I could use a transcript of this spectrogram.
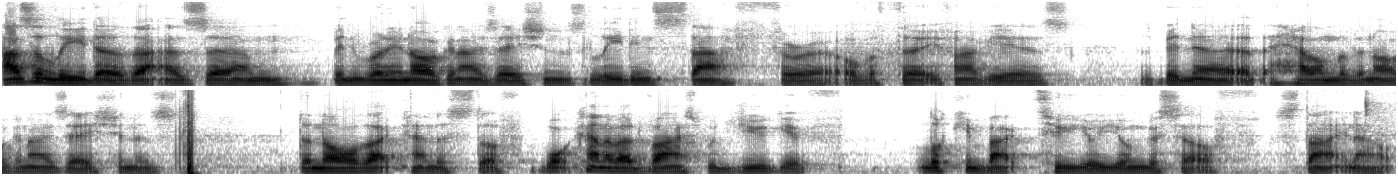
as a leader that has um, been running organisations, leading staff for uh, over 35 years, has been uh, at the helm of an organisation, has done all that kind of stuff. What kind of advice would you give, looking back to your younger self, starting out?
